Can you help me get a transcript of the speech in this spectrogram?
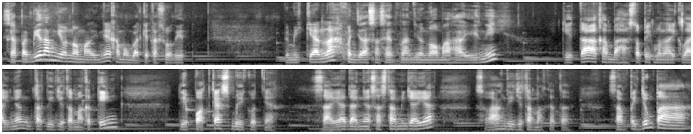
Siapa bilang new normal ini akan membuat kita sulit? Demikianlah penjelasan saya tentang new normal hari ini. Kita akan bahas topik menarik lainnya tentang digital marketing di podcast berikutnya. Saya Daniel Sastamijaya, seorang digital marketer. Sampai jumpa.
